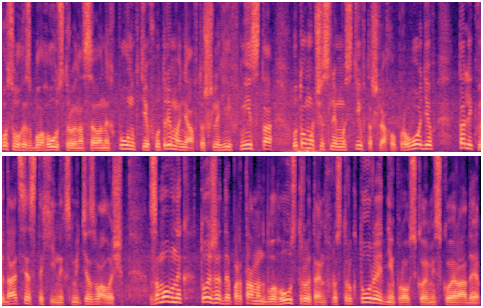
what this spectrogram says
послуги з благоустрою населених пунктів, утримання автошляхів міста, у тому числі мостів та шляхопроводів, та ліквідація стихійних сміттєзвалищ. Замовник той же департамент благоустрою та інфраструктури Дніпровської міської ради.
